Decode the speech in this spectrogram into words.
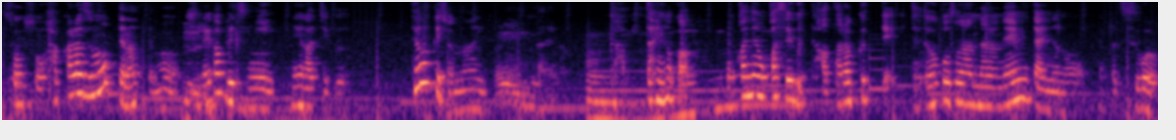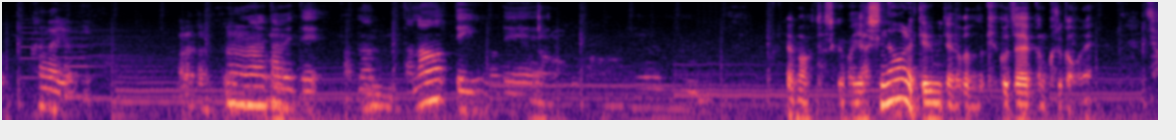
うそうそう図らずもってなってもうん。それが別にネガティブってわけじゃないみたいな。うん。一体なんかお金を稼ぐって働くって一体どういうことなんだろうねみたいなのをやっぱりすごい考えるように、改めて。うん、改めてなったなっていうので、うん。いやまあ確かにまあ養われてるみたいなことと結構罪悪感くるかもね。そ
